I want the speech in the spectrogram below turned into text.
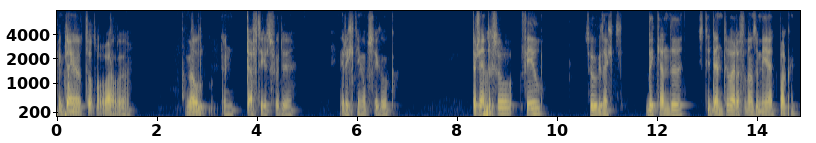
Ik denk dat dat wel, eh, wel een deftig is voor de richting op zich ook. Er zijn toch zo veel, zogezegd, bekende studenten waar dat ze dan zo mee uitpakken.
